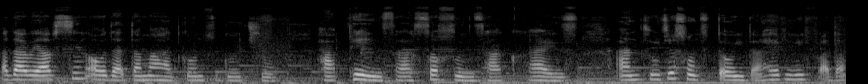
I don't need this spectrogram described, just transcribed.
Father, we have seen all that Tamar had gone to go through her pains, her sufferings, her cries. And we just want to tell you that Heavenly Father,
